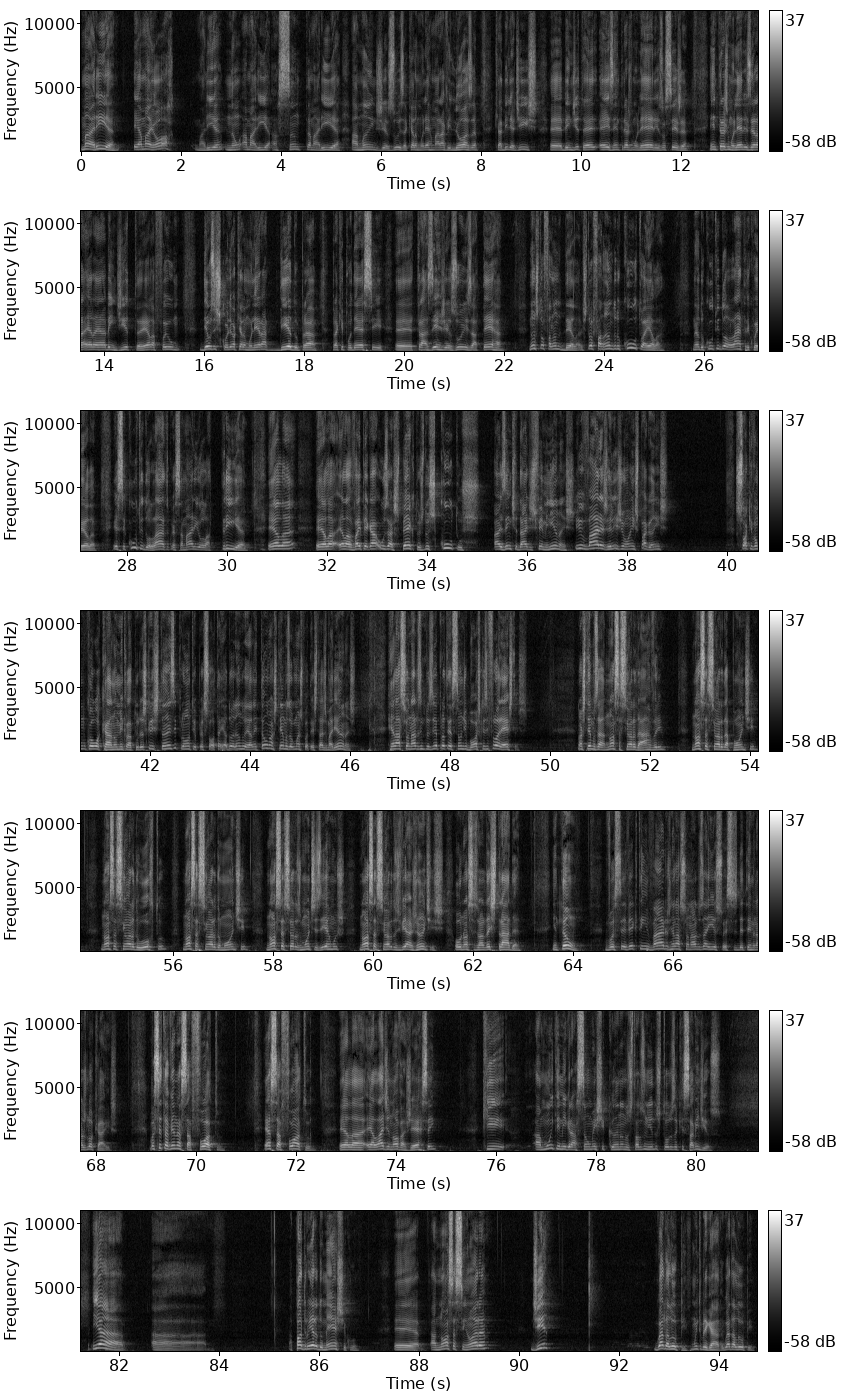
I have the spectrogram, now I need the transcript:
Maria é a maior Maria, não a Maria, a Santa Maria, a mãe de Jesus, aquela mulher maravilhosa que a Bíblia diz, é, bendita é, és entre as mulheres, ou seja, entre as mulheres ela, ela era bendita, ela foi o, Deus escolheu aquela mulher a dedo para que pudesse é, trazer Jesus à terra. Não estou falando dela, estou falando do culto a ela, né, do culto idolátrico a ela. Esse culto idolátrico, essa mariolatria, ela, ela, ela vai pegar os aspectos dos cultos às entidades femininas e várias religiões pagãs. Só que vamos colocar nomenclaturas cristãs e pronto, e o pessoal está aí adorando ela. Então nós temos algumas potestades marianas relacionadas inclusive à proteção de bosques e florestas. Nós temos a Nossa Senhora da Árvore, Nossa Senhora da Ponte, Nossa Senhora do Horto, Nossa Senhora do Monte, Nossa Senhora dos Montes Ermos, Nossa Senhora dos Viajantes ou Nossa Senhora da Estrada. Então, você vê que tem vários relacionados a isso, a esses determinados locais. Você está vendo essa foto? Essa foto ela é lá de Nova Jersey, que há muita imigração mexicana nos Estados Unidos, todos aqui sabem disso. E a, a, a padroeira do México é a Nossa Senhora de Guadalupe. Muito obrigado, Guadalupe.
